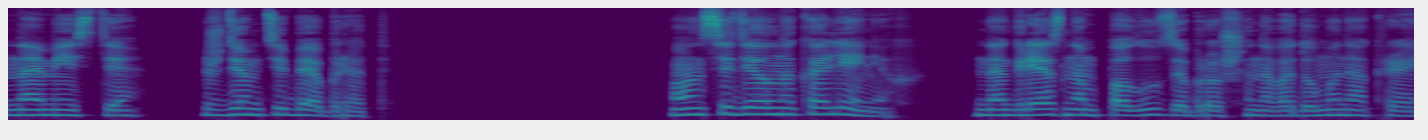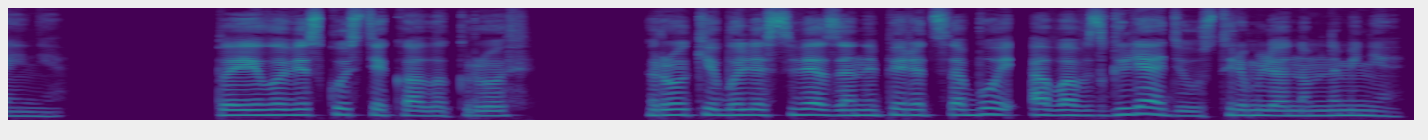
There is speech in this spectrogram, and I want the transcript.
На месте. Ждем тебя, брат. Он сидел на коленях, на грязном полу заброшенного дома на окраине. По его виску стекала кровь. Руки были связаны перед собой, а во взгляде, устремленном на меня,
